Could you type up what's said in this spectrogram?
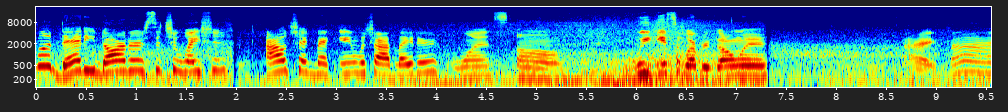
little daddy daughter situation. I'll check back in with y'all later once um we get to where we're going. All right, bye.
